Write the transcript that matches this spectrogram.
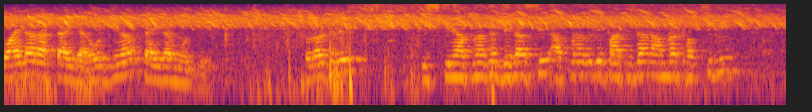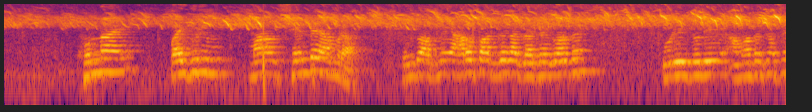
ব্রয়লার আর টাইগার অরিজিনাল টাইগার মুরগি। সরাসরি স্ক্রিনে আপনাদের দেখাচ্ছি, আপনারা যদি পাতে চান, আমরা সবচেয়ে খুলনায় পাইগুড়ি মাল সেল দেয় আমরা। কিন্তু আপনি আরও পাঁচ জায়গা যাচাই করবেন। কুড়ি যদি আমাদের কাছে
